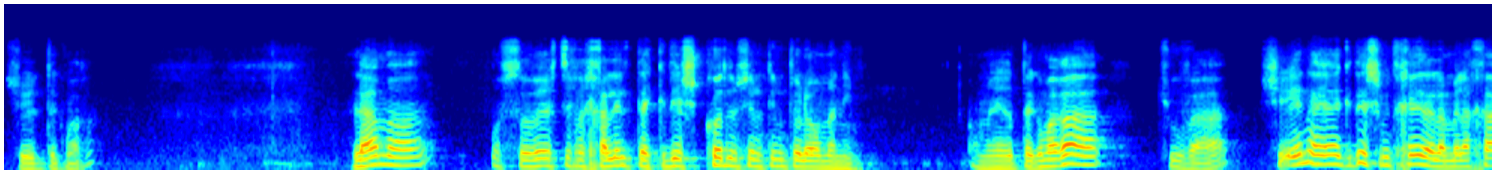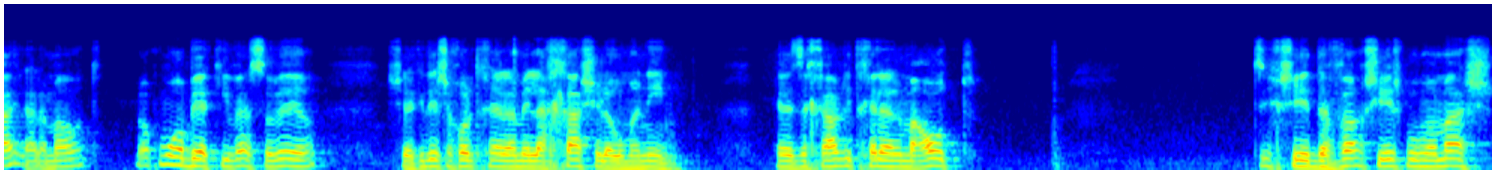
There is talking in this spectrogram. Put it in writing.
שואלת הגמרא. למה הוא סובר שצריך לחלל את ההקדש קודם שנותנים אותו לאומנים? אומרת הגמרא, תשובה, שאין היה הקדש מתחיל על המלאכה, אלא על המעות. לא כמו רבי עקיבא סובר שההקדש יכול להתחיל על המלאכה של האומנים, אלא זה חייב להתחיל על מעות. צריך שיהיה דבר שיש בו ממש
